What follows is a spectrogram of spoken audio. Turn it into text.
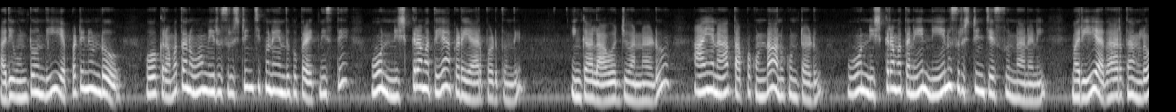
అది ఉంటోంది ఎప్పటి నుండో. ఓ క్రమతను మీరు సృష్టించుకునేందుకు ప్రయత్నిస్తే ఓ నిష్క్రమతే అక్కడ ఏర్పడుతుంది. ఇంకా లావోజ్జు అన్నాడు ఆయన తప్పకుండా అనుకుంటాడు ఓ నిష్క్రమతని నేను సృష్టించేస్తున్నానని. మరి యథార్థంలో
